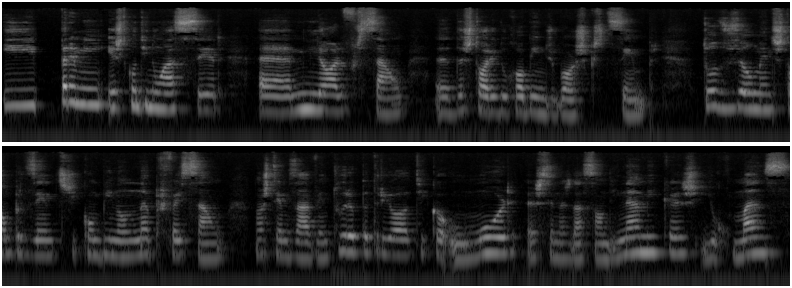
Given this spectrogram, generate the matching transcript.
E para mim, este continua a ser a melhor versão uh, da história do Robin dos Bosques de sempre. Todos os elementos estão presentes e combinam na perfeição. Nós temos a aventura patriótica, o humor, as cenas de ação dinâmicas e o romance.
